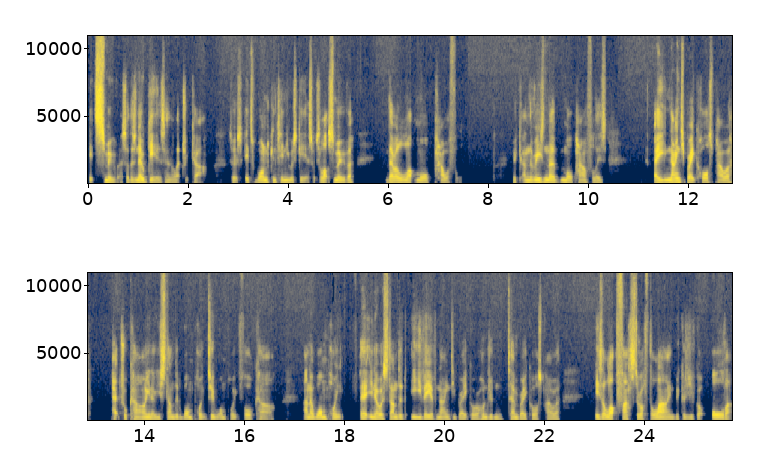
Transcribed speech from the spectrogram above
it's smoother. So there's no gears in an electric car. So it's, it's one continuous gear. So it's a lot smoother. They're a lot more powerful. And the reason they're more powerful is a 90 brake horsepower petrol car, you know, your standard 1.2, 1.4 car, and a 1. Point, uh, you know, a standard EV of 90 brake or 110 brake horsepower is a lot faster off the line because you've got all that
